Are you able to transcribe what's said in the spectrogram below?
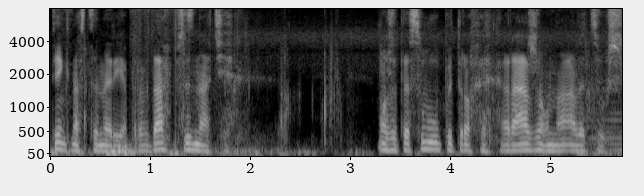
Piękna sceneria, prawda? Przyznacie. Może te słupy trochę rażą, no ale cóż.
